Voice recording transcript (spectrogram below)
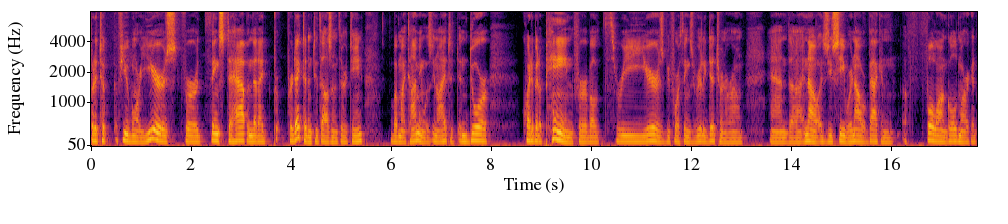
but it took a few more years for things to happen that I pr- predicted in 2013. But my timing was, you know, I had to endure quite a bit of pain for about three years before things really did turn around. And, uh, and now, as you see, we're now we're back in a full-on gold market.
